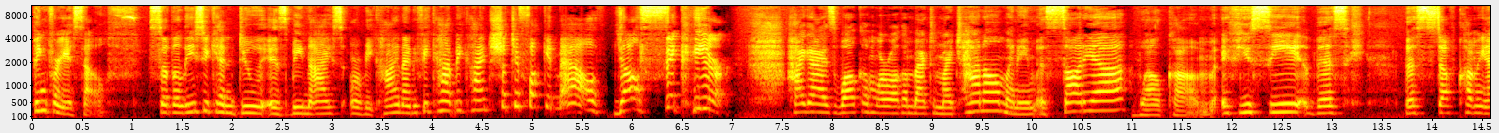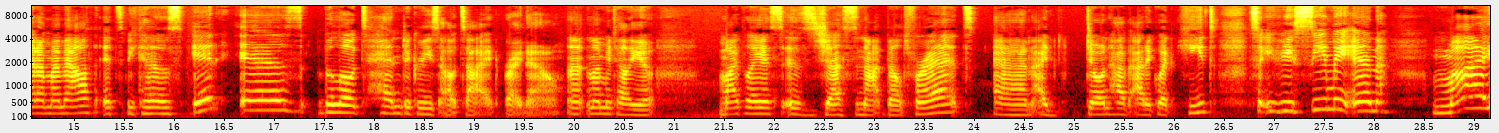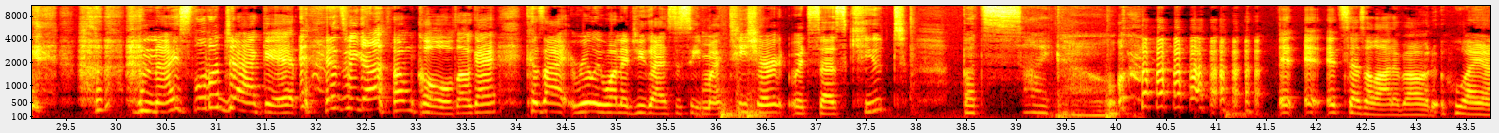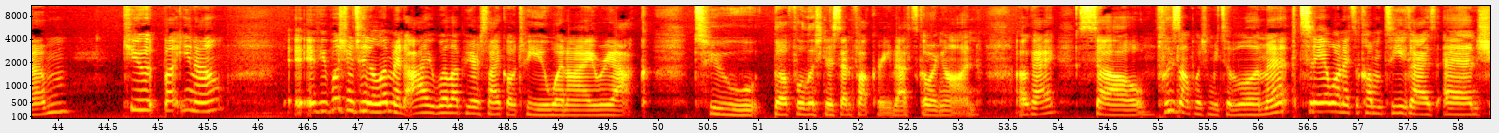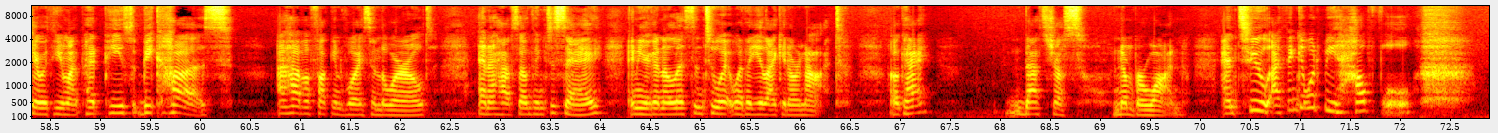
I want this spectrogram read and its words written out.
think for yourself. So the least you can do is be nice or be kind. And if you can't be kind, shut your fucking mouth. Y'all sick here. Hi guys, welcome or welcome back to my channel. My name is Sadia. Welcome. If you see this this stuff coming out of my mouth, it's because it is below 10 degrees outside right now. Uh, let me tell you, my place is just not built for it and I don't have adequate heat. So if you see me in my nice little jacket it's because I'm cold, okay? Because I really wanted you guys to see my t-shirt which says cute but psycho. it, it, it says a lot about who I am. Cute, but you know, if you push me to the limit, I will appear psycho to you when I react to the foolishness and fuckery that's going on okay? So please don't push me to the limit. Today i wanted to come to you guys and share with you my pet peeves because i have a fucking voice in the world and i have something to say and you're gonna listen to it whether you like it or not okay? That's just number one. And two i think it would be helpful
